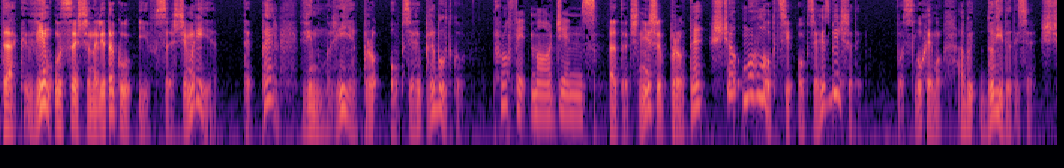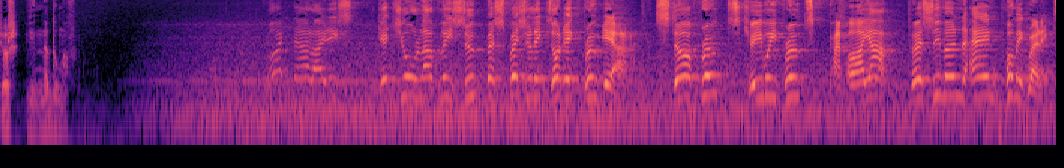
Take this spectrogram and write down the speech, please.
Так, він усе ще на літаку і все ще мріє. Тепер він мріє про обсяги прибутку, Profit margins. а точніше про те, що могло б ці обсяги збільшити. Послухаймо, аби довідатися, що ж він надумав. Right now, ladies, get your lovely super special exotic fruit here. Star fruits, kiwi fruits, papaya, persimmon, and pomegranate.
